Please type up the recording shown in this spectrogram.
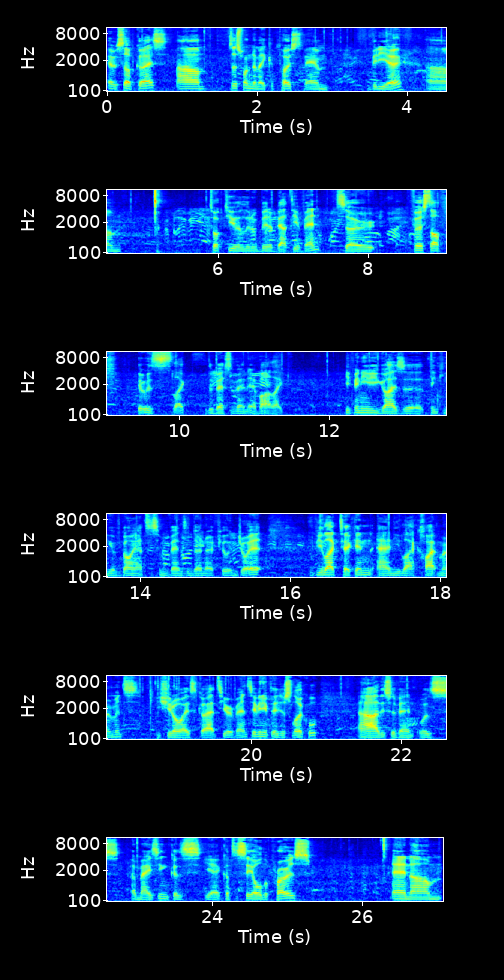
Hey, what's up, guys? Um, just wanted to make a post-BAM video. Um, talk to you a little bit about the event. So, first off, it was like the best event ever. Like, if any of you guys are thinking of going out to some events and don't know if you'll enjoy it, if you like Tekken and you like hype moments, you should always go out to your events, even if they're just local. Uh, this event was amazing because yeah, got to see all the pros and um,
